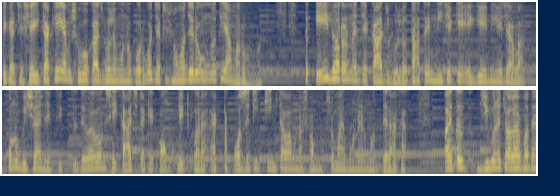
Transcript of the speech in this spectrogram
ঠিক আছে, সেইটাকেই আমি শুভ কাজ বলে মনে করব, যেটা সমাজের উন্নতি, আমার উন্নতি। তো এই ধরনের যে কাজগুলো, তাতে নিজেকে এগিয়ে নিয়ে যাওয়া, কোনো বিষয়ে নেতৃত্ব দেওয়া এবং সেই কাজটাকে কমপ্লিট করা, একটা পজিটিভ চিন্তা ভাবনা সবসময় মনের মধ্যে রাখা। হয়তো জীবনে চলার পথে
